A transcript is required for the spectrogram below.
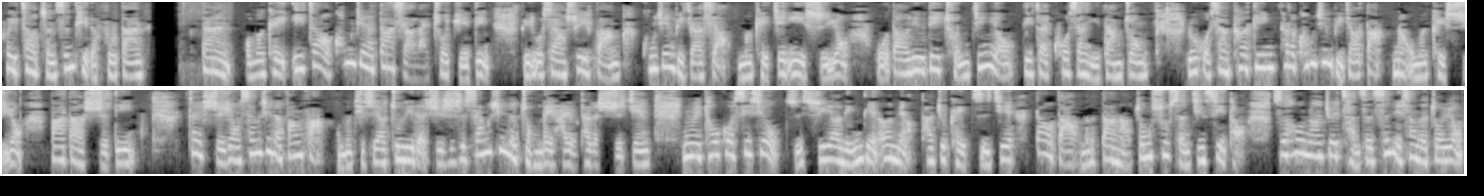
会造成身体的负担。但我们可以依照空间的大小来做决定，比如像睡房空间比较小，我们可以建议使用五到六滴纯精油滴在扩香仪当中；如果像客厅，它的空间比较大，那我们可以使用八到十滴。在使用香薰的方法，我们其实要注意的其实是香薰的种类还有它的时间，因为透过吸嗅只需要零点二秒，它就可以直接到达我们的大脑中枢神经系统，之后呢就会产生生理上的作用。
